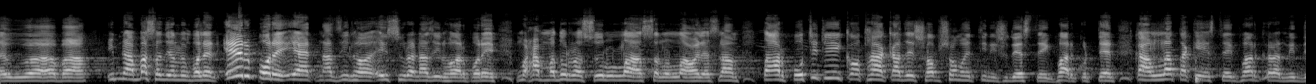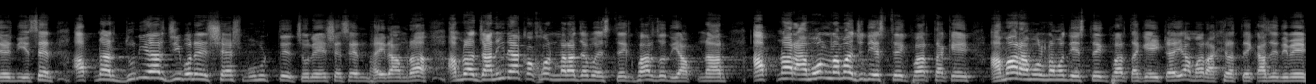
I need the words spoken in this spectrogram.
তাওয়াবা। ইবনে আব্বাস রাদিয়াল্লাহু বলেন, এরপরে এই আয়াত নাজিল হয় এই সূরা নাজিল হওয়ার পরে মুহাম্মদুর রাসূলুল্লাহ সাল্লাল্লাহু আলাইহি ওয়াসাল্লাম তার প্রতিটি কথা কাজে সব সময় তিনি শুধু ইস্তেগফার করতেন। কারণ আল্লাহ তাকে ইস্তেগফার করার নির্দেশ দিয়েছেন। আপনার দুনিয়ার জীবনের শেষ মুহূর্তে চলে এসেছেন ভাইরা আমরা। আমরা জানি না কখন মারা যাব ইস্তেগফার যদি আপনার আপনার আমল নামা যদি ইস্তেগফার থাকে আমার আমল নামা যদি ইস্তেগফার থাকে এটাই আমার আখেরাতে কাজে দিবে।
